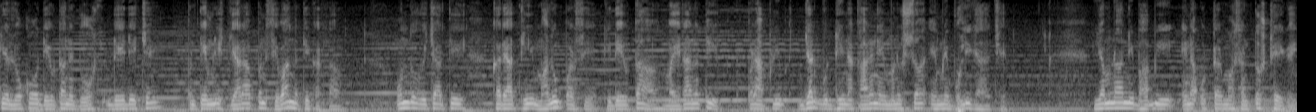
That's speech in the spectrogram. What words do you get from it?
કે લોકો દેવતાને દોષ દે દે છે, પણ તેમની જરા પણ સેવા નથી કરતા. ઊંધો વિચારથી કર્યાથી માલુમ પડશે કે દેવતા મયરા નથી, પણ આપણી જડબુદ્ધિના કારણે મનુષ્ય એમને ભૂલી ગયા છે. યમુનાની ભાભી એના ઉત્તરમાં સંતુષ્ટ થઈ ગઈ,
